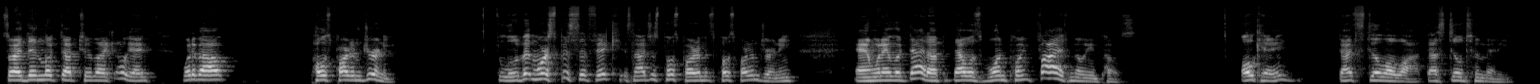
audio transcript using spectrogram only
So I then looked up to like, okay, what about postpartum journey? It's a little bit more specific. It's not just postpartum; it's postpartum journey. And when I looked that up, that was 1.5 million posts. Okay, that's still a lot. That's still too many.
